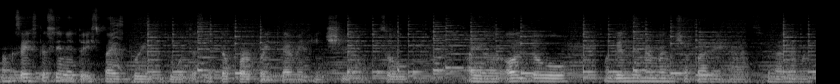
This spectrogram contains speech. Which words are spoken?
Ang size kasi nito is 5.2, tapos ito 4.7 inch lang. So, ayun, although maganda naman siya parehas, wala naman.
